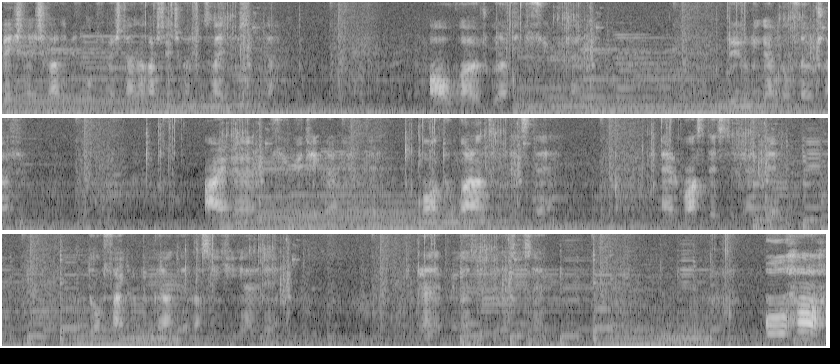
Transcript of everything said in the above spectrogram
5 tane çıkardı biz 35 tane kaç tane çıkaracağız haydi bismillah. Avgauç grafiti süngü geldi. Büyüklükten 93'ler. Aynı süngü tekrar geldi. Quantum garantili deste. Elmas deste geldi. 90 günlük garanti kası 2 geldi. Bir adet mega zipli sesi. Oha!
